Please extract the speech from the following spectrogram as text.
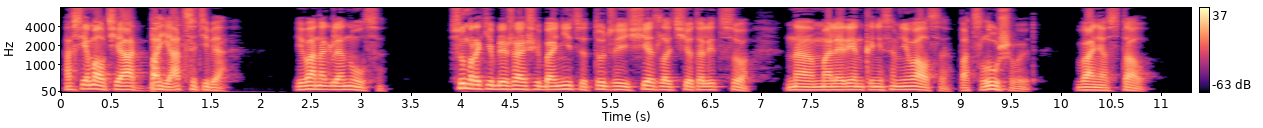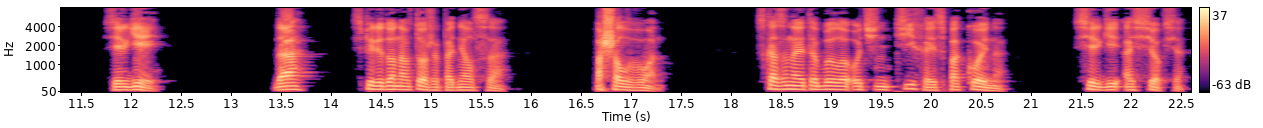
а все молчат, боятся тебя. Иван оглянулся. В сумраке ближайшей больницы тут же исчезло чье-то лицо. На Маляренко не сомневался, подслушивают. Ваня встал. «Сергей!» «Да?» Спиридонов тоже поднялся. Пошел вон!» Сказано это было очень тихо и спокойно. Сергей осекся.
